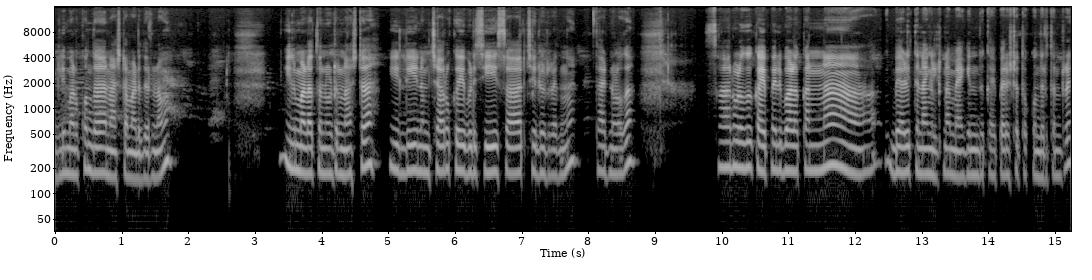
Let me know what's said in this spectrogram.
ಇಡ್ಲಿ ಮಾಡ್ಕೊಂಡು ನಾಷ್ಟ ಮಾಡಿದೇವೆ ರೀ ನಾವು. ಇಲ್ಲಿ ಮಾಡತ್ತ ನೋಡ್ರಿ ನಾಷ್ಟ. ಇಲ್ಲಿ ನಮ್ಮ ಚಾರು ಕೈ ಬಿಡಿಸಿ ಸಾರು ಚೆಲ್ಲಿಡ್ರಿ ಅದನ್ನ ತಾಟಿನೊಳಗೆ. ಸಾರೊಳಗೆ ಕಾಯಿಪಲ್ಲೆ ಬಾಳಕನ್ನ ಬ್ಯಾಳಿ ತಿನ್ನಂಗಿಲ್ಲ ರೀ ನಾ ಮ್ಯಾಗಿಂದು ಕಾಯಿಪಲ್ಲೆ ಅಷ್ಟೇ ತೊಗೊಂಡಿರ್ತಾನೆ ರೀ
